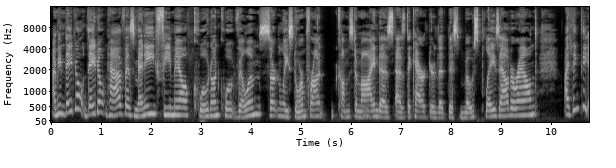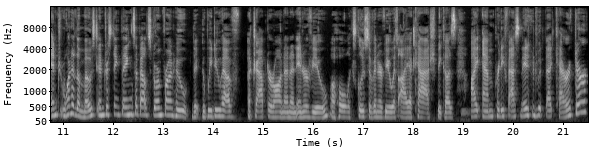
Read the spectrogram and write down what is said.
I mean, they don't they don't have as many female quote unquote villains. Certainly, Stormfront comes to mind as as the character that this most plays out around. I think the int- one of the most interesting things about Stormfront, who that we do have a chapter on and an interview, a whole exclusive interview with Aya Cash, because I am pretty fascinated with that character.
